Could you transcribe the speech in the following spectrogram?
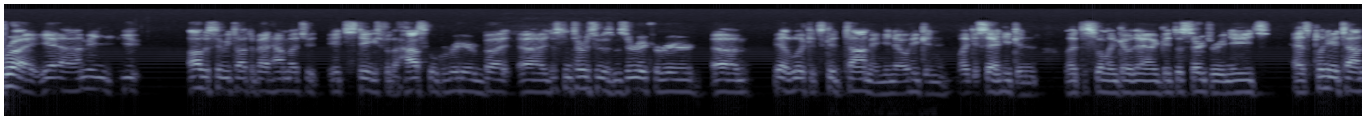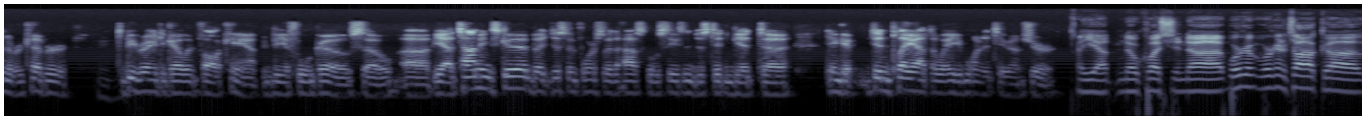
Right. Yeah. I mean, you, obviously we talked about how much it, it stinks for the high school career, but uh, just in terms of his Missouri career, um, yeah, look, it's good timing. You know, he can, like I said, he can let the swelling go down, get the surgery he needs, has plenty of time to recover to be ready to go in fall camp and be a full go. So uh, yeah, timing's good, but just unfortunately the high school season just didn't get uh, didn't get didn't play out the way you wanted to. I'm sure. Uh, yeah, no question. Uh, we're we're going to talk uh,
